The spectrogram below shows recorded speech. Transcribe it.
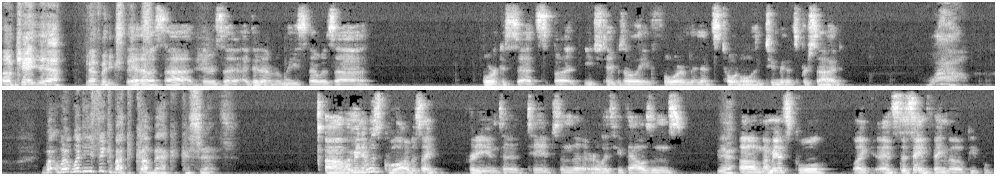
okay, yeah, that makes sense. Yeah, that was, uh, there was a, I did a release that was, uh, four cassettes, but each tape was only four minutes total and two minutes per side. Wow. What, what, what do you think about the comeback of cassettes? Um, I mean, it was cool. I was like pretty into tapes in the early 2000s. Yeah. Um, I mean, it's cool. Like, it's the same thing though. People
